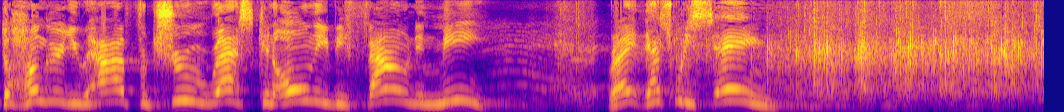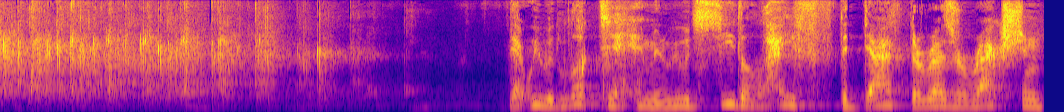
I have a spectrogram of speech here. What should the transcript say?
The hunger you have for true rest can only be found in me. Right? That's what he's saying. That we would look to him and we would see the life, the death, the resurrection,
